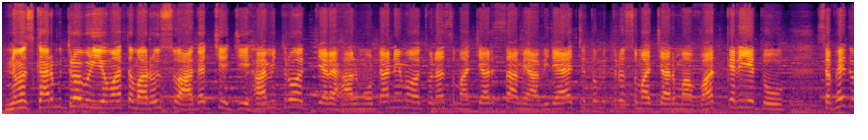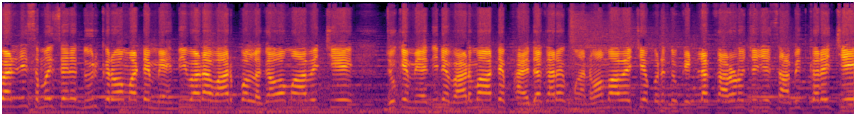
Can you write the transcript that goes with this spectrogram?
નમસ્કાર મિત્રો, વિડીયોમાં તમારું સ્વાગત છે. જી હા મિત્રો, અત્યારે હાલ મોટા ને મહત્વના સમાચાર સામે આવી રહ્યા છે. તો મિત્રો, સમાચારમાં વાત કરીએ તો સફેદ વાળની સમસ્યાને દૂર કરવા માટે મહેંદીવાળા વાળ પર લગાવવામાં આવે છે. જો કે મહેંદીને વાળ માટે ફાયદાકારક માનવામાં આવે છે, પરંતુ કેટલાક કારણો છે જે સાબિત કરે છે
